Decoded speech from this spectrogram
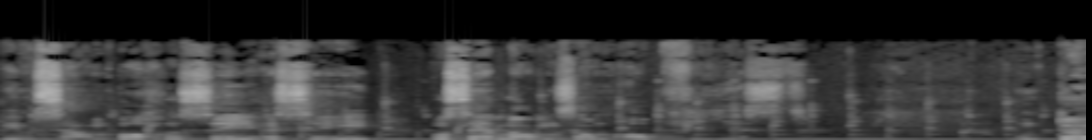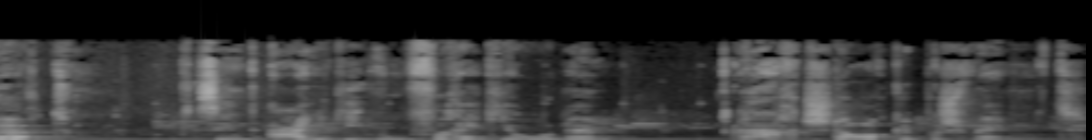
beim Sembacher See, ein See, der sehr langsam abfließt. Und dort sind einige Uferregionen recht stark überschwemmt.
